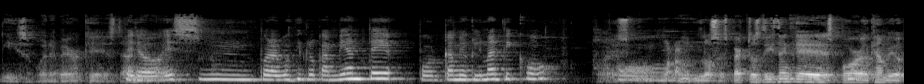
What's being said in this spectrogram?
y se puede ver que están... Pero es mm, por algún ciclo cambiante, por cambio climático... Pues, bueno, los expertos dicen que es por el cambio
